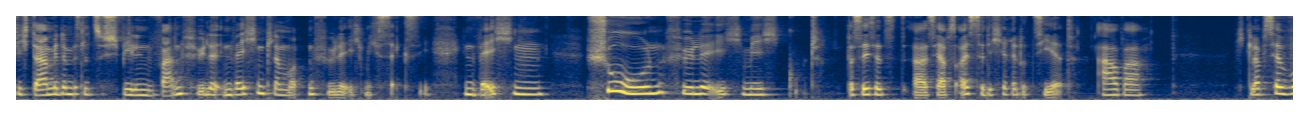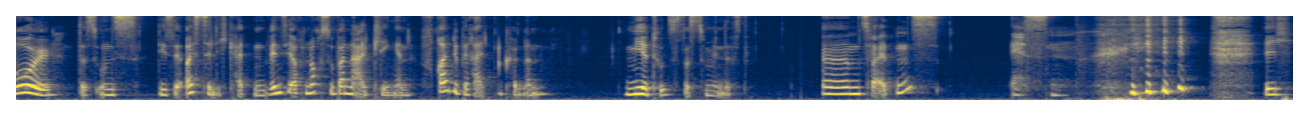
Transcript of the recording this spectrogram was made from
dich damit ein bisschen zu spielen, wann fühle, in welchen Klamotten fühle ich mich sexy, in welchen Schuhen fühle ich mich gut das ist jetzt äh, sehr aufs Äußerliche reduziert, aber Ich glaube sehr wohl, dass uns diese Äußerlichkeiten, wenn sie auch noch so banal klingen, Freude bereiten können. Mir tut es das zumindest. Ähm, zweitens, Essen. ich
